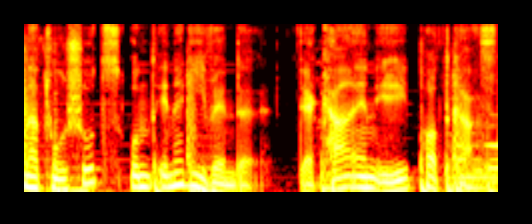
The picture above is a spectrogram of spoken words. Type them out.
Naturschutz und Energiewende, der KNE Podcast.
